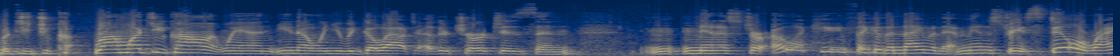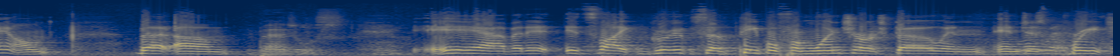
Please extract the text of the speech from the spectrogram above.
what did you ca- Ron? What do you call it when you know when you would go out to other churches and minister? Oh, I can't even think of the name of that ministry. It's still around, but um, Evangelists. yeah. yeah, but it it's like groups of people from one church go and and just preach.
